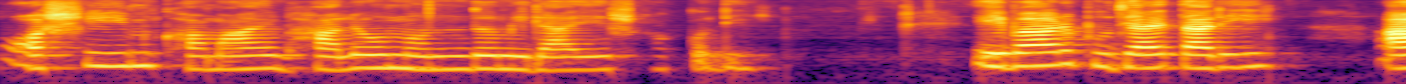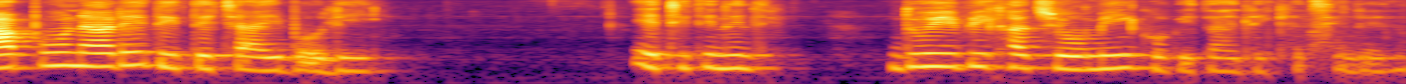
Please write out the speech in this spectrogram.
অসীম ক্ষমায় ভালো মন্দ মিলায়ে সকলই। এবার পূজায় তারি আপনারে দিতে চাই বলি। এটি তিনি দুই বিঘা জমি কবিতায় লিখেছিলেন।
